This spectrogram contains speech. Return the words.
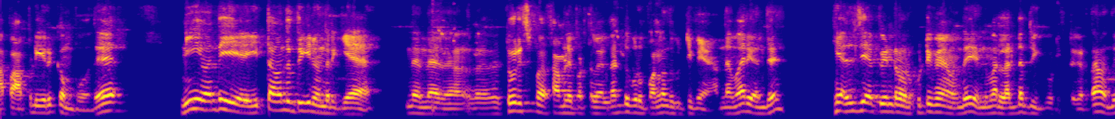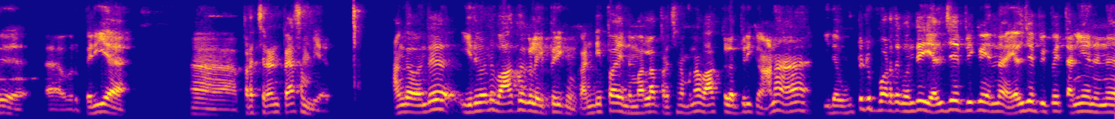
அப்ப அப்படி இருக்கும்போது நீ வந்து இத்த வந்து தூக்கிட்டு வந்திருக்கிய? இந்த இந்த டூரிஸ்ட் ஃபேமிலி படத்துல லட்டு கொடுப்பான்ல அந்த குட்டி பையன். அந்த மாதிரி வந்து எல்ஜேபின்ற ஒரு குட்டி பையன் வந்து இந்த மாதிரி லட்டை தூக்கி கொடுத்துட்டு இருக்கிறது தான் வந்து அஹ், ஒரு பெரிய அஹ், பிரச்சனைன்னு பேச முடியாது. அங்க வந்து இது வந்து வாக்குகளை பிரிக்கும். கண்டிப்பா இந்த மாதிரிலாம் பிரச்சனை பண்ணா வாக்குகளை பிரிக்கும். ஆனா இதை விட்டுட்டு போறதுக்கு வந்து எல்ஜேபிக்கும் என்ன? எல்ஜேபி போய் தனியா நின்னு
